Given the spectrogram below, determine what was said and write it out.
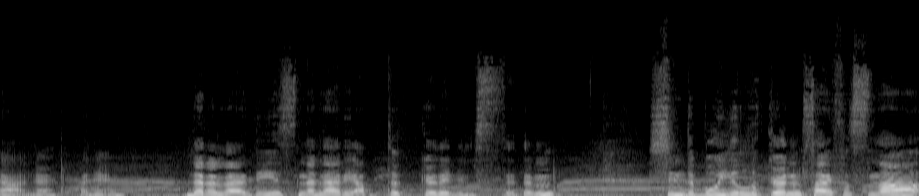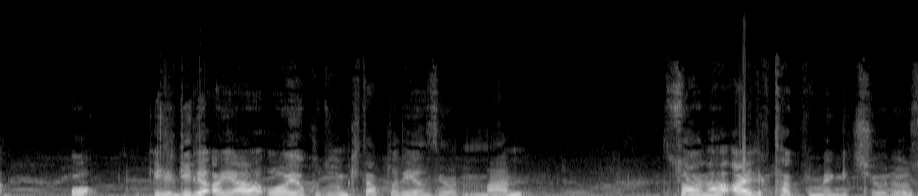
yani hani nerelerdeyiz, neler yaptık görelim istedim. Şimdi bu yıllık görünüm sayfasına o ilgili aya o ay okuduğum kitapları yazıyorum ben. Sonra aylık takvime geçiyoruz.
